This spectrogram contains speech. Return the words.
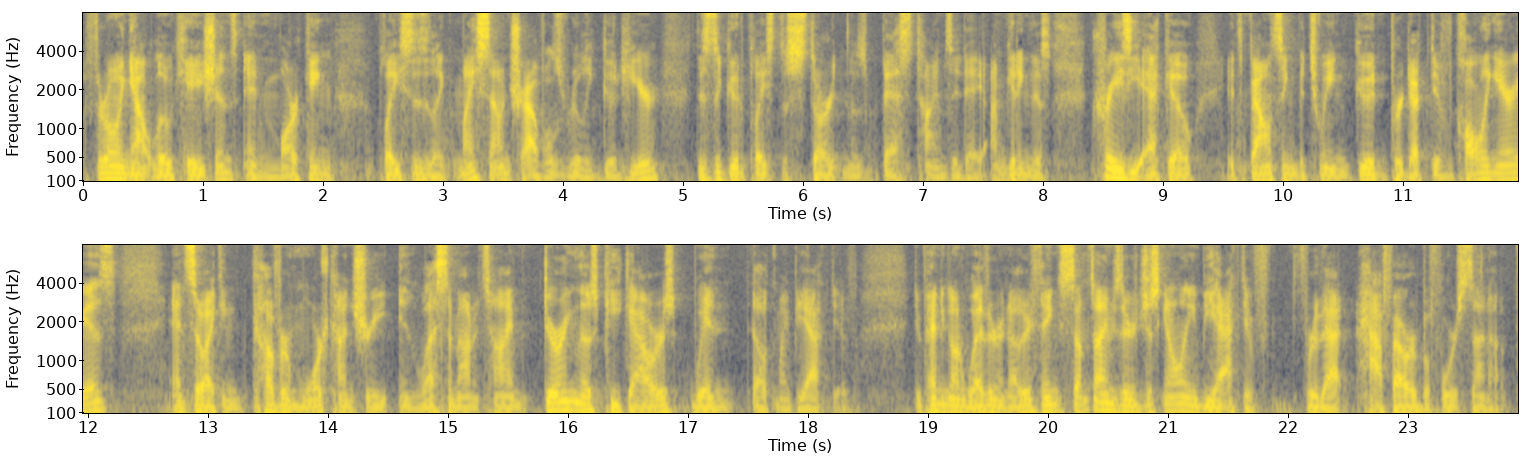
throwing out locations and marking places like my sound travels really good here. This is a good place to start in those best times of day. I'm getting this crazy echo. It's bouncing between good productive calling areas. And so I can cover more country in less amount of time during those peak hours when elk might be active depending on weather and other things, sometimes they're just going to only be active for that half hour before sunup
